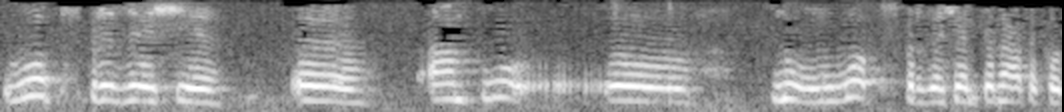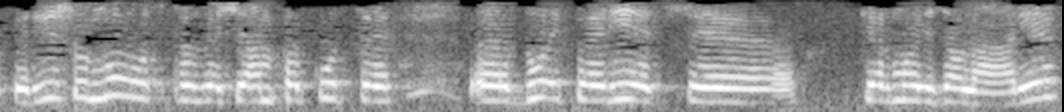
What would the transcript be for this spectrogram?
18 ă, am pu, ă, nu, 18 am terminat acoperișul, 19 am făcut doi pereți termoizolare,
